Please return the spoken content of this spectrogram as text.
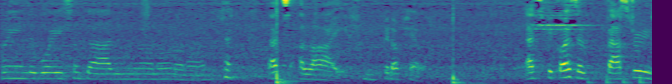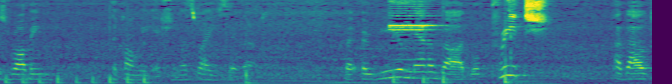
praying the voice of God. No, no, no, no. That's a lie from the of hell. That's because the pastor is robbing the congregation. That's why he said that. But a real man of God will preach about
